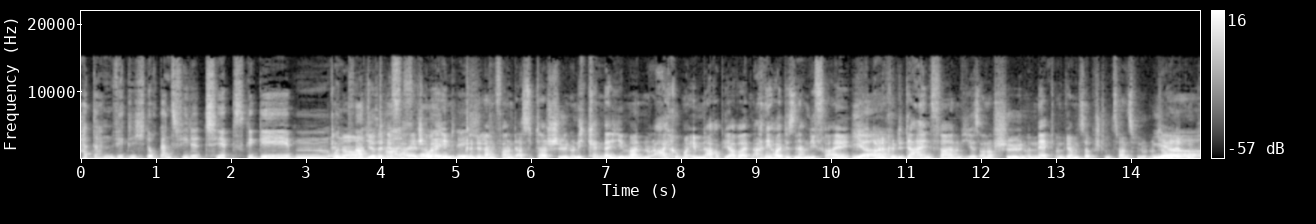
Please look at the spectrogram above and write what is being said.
hat dann wirklich noch ganz viele Tipps gegeben und Genau, war hier seid ihr falsch, freundlich. aber da hinten könnt ihr langfahren und da ist total schön und ich kenne da jemanden und ah, ich guck mal eben nach, ob die arbeiten. Ach nee, heute sind, haben die frei, Ja. aber dann könnt ihr da hinfahren und hier ist auch noch schön und nett und wir haben uns da bestimmt 20 Minuten Ja. unterhalten,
